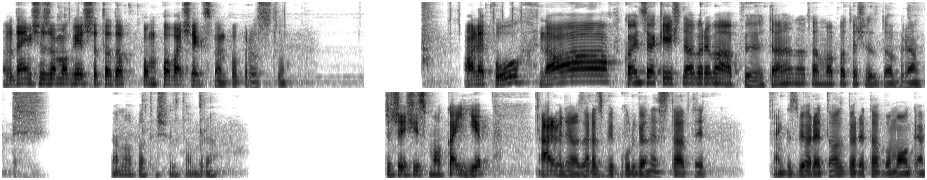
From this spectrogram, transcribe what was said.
No, Wydaje mi się, że mogę jeszcze to dopompować expem po prostu. Ale puch, no w końcu jakieś dobre mapy, tak? No ta mapa też jest dobra. Ta mapa też jest dobra. Czy części smoka? Jep. Ale będę miał zaraz wykurwione staty. Jak zbiorę to, zbiorę to, bo mogę.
